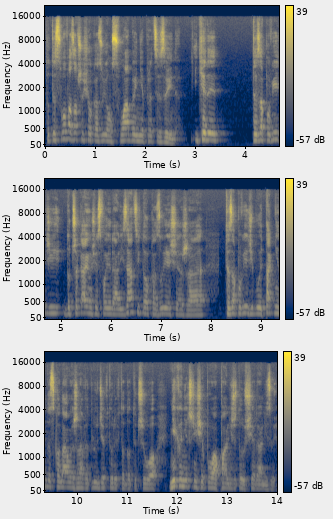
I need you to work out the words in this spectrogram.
to te słowa zawsze się okazują słabe i nieprecyzyjne. I kiedy te zapowiedzi doczekają się swojej realizacji, to okazuje się, że te zapowiedzi były tak niedoskonałe, że nawet ludzie, których to dotyczyło, niekoniecznie się połapali, że to już się realizuje.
